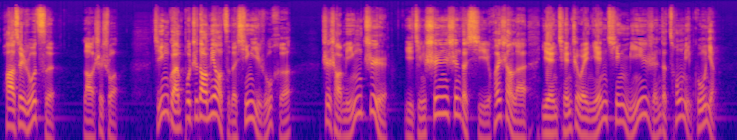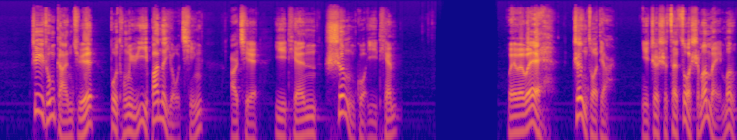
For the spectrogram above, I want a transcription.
话虽如此。老实说，尽管不知道妙子的心意如何，至少明智已经深深的喜欢上了眼前这位年轻迷人的聪明姑娘。这种感觉不同于一般的友情，而且一天胜过一天。喂喂喂，振作点儿！你这是在做什么美梦？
